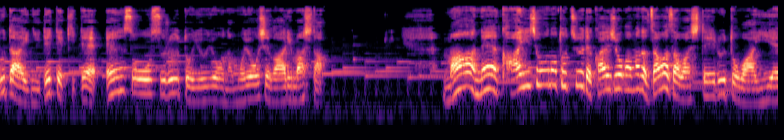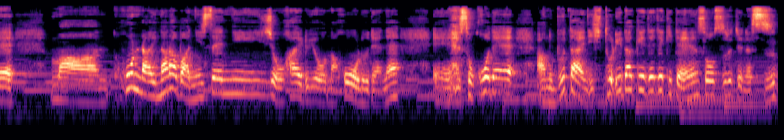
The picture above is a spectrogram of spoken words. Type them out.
舞台に出てきて演奏をするというような催しがありました。まあね、会場の途中で会場がまだざわざわしているとはいえ、まあ、本来ならば2000人以上入るようなホールでね、えー、そこで、あの、舞台に一人だけ出てきて演奏するっていうのはすっ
